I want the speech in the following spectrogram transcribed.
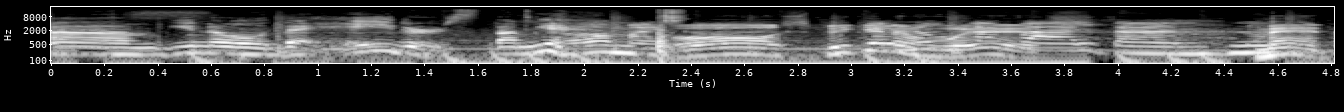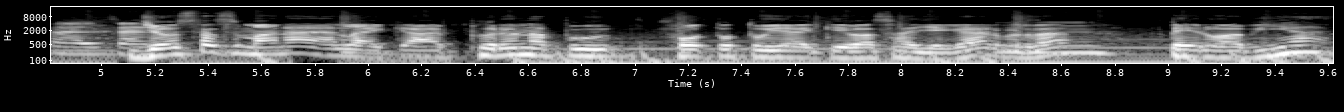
um, you know, the haters también. Oh my God. Oh, speaking Que of nunca which. faltan, nunca Man, faltan. yo esta semana, like, I put una foto tuya de que ibas a llegar, ¿verdad? Pero había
